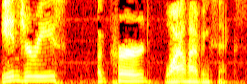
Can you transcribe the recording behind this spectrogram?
injuries occurred while having sex.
